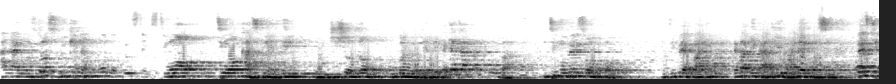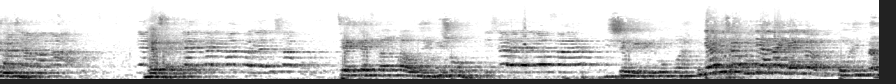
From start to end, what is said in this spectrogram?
and I was just looking at all of those things tí wọ́n tí wọ́n kà sí ẹ̀ pé òjíṣẹ́ ọlọ́run gbọ́dọ̀ jẹ́ ẹ jẹ́ ká kó bá. Sọ ọ̀pọ̀ mo ti fẹ́ parí. Ẹ bá mi kà ní ìwà lẹ́ẹ̀kan sí. First timothy yes sir. Tí ẹnikẹ́ni bá ń wá oyè bíṣọ̀pù iṣẹ́ rere ló wá. Ǹjẹ́ bíṣọ̀bù jẹ́ aláìlẹ́gàn? torí náà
